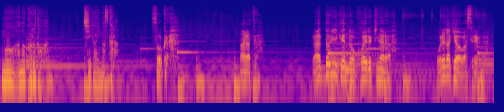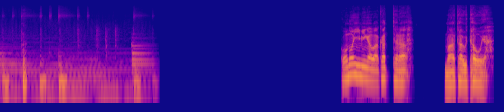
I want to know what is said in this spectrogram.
もうあの頃とは違いますからそうか。あなた。ラッドウィーケンドを超える気ならこれだけは忘れるな。この意味が分かったらまた歌おうや。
